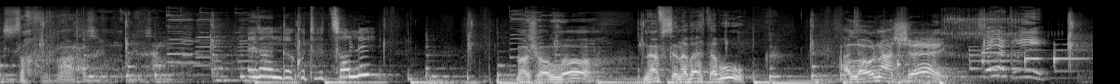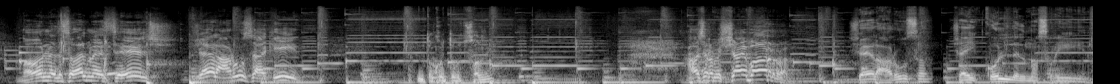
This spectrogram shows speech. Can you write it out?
استغفر الله العظيم. إيه ده أنت كنت بتصلي؟ ما شاء الله. نفس نبهت أبوك. الله قلنا على الشاي. شايك إيه؟ ما قلنا ده سؤال ما يتسألش. شاي العروسة أكيد. أنت كنت بتصلي؟ هشرب الشاي بره. شاي العروسة شاي كل المصريين.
